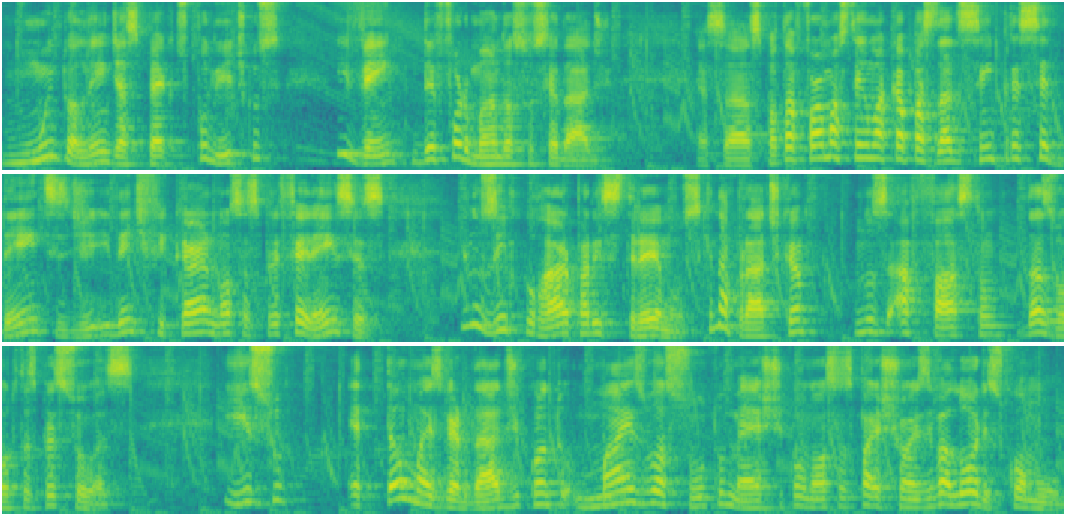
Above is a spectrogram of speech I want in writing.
muito além de aspectos políticos e vem deformando a sociedade. Essas plataformas têm uma capacidade sem precedentes de identificar nossas preferências e nos empurrar para extremos que, na prática, nos afastam das outras pessoas. E isso é tão mais verdade quanto mais o assunto mexe com nossas paixões e valores, como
